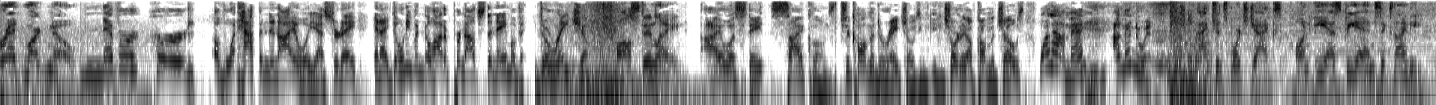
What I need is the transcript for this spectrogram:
Brent Martineau. Never heard of what happened in Iowa yesterday, and I don't even know how to pronounce the name of it. Derecho. Austin Lane. Iowa State Cyclones. You should call them the Derechos. You can, you can shorten it up, call them the Chos. Why not, man? I'm into it. Action Sports Jax on ESPN 690.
